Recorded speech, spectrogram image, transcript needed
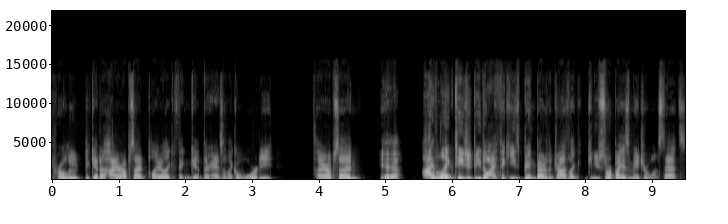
Pro Loot to get a higher upside player. Like if they can get their hands on like a Wardy higher upside. Yeah. I like TJB though. I think he's been better than Draws. Like, can you sort by his major one stats?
